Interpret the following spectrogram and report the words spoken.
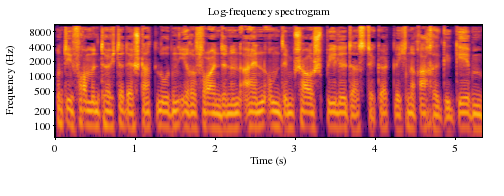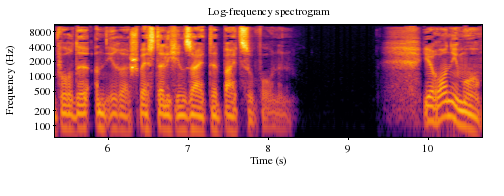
und die frommen Töchter der Stadt luden ihre Freundinnen ein, um dem Schauspiele, das der göttlichen Rache gegeben wurde, an ihrer schwesterlichen Seite beizuwohnen. Jeronimo,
